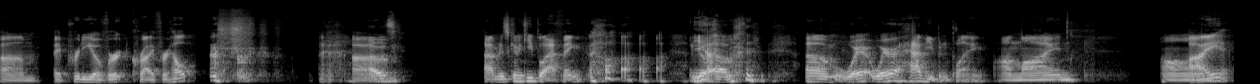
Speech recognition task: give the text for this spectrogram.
um, a pretty overt cry for help. I was. Um, I'm just going to keep laughing. no, Yeah. um, um, where where have you been playing online? On I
